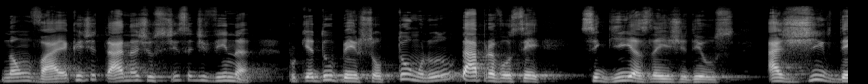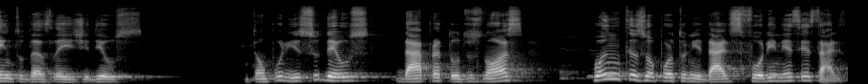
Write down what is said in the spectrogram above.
não vai acreditar na justiça divina, porque do berço ao túmulo não dá para você seguir as leis de Deus, agir dentro das leis de Deus. Então, por isso, Deus dá para todos nós quantas oportunidades forem necessárias.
